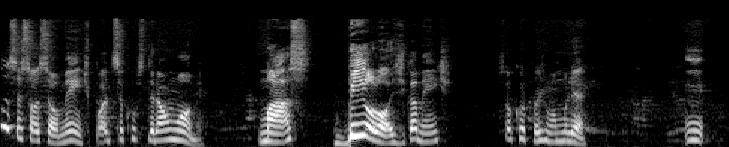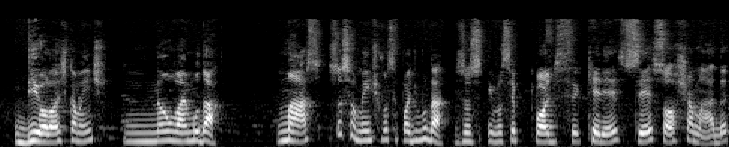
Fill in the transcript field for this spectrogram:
Você socialmente pode se considerar um homem, mas biologicamente seu corpo é de uma mulher. E biologicamente não vai mudar. Mas socialmente você pode mudar. E você pode ser, querer ser só chamada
